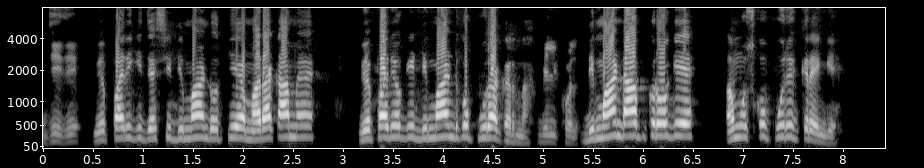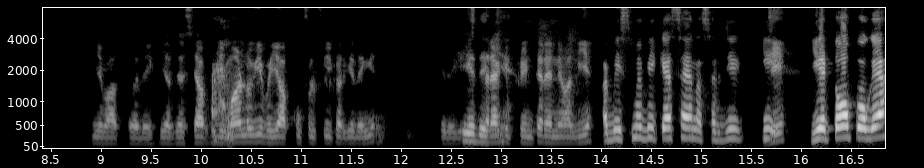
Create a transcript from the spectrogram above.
जी जी। व्यापारी की जैसी डिमांड होती है हमारा काम है व्यापारियों की डिमांड को पूरा करना। बिल्कुल। डिमांड आप करोगे हम उसको पूरे करेंगे। ये बात तो देखिए जैसे आपकी डिमांड होगी भैया आपको फुलफिल करके देंगे। ये देखिए इस तरह की देखिए। प्रिंटें रहने वाली है। अब इसमें भी कैसा है ना सर जी कि। ये टॉप हो गया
